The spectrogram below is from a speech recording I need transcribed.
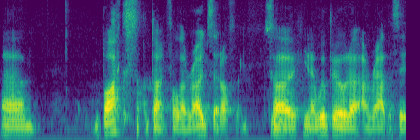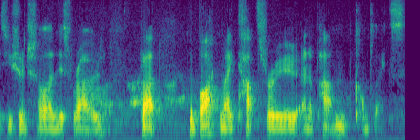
um, bikes don't follow roads that often. So Mm. you know we'll build a, a route that says you should follow this road, but the bike may cut through an apartment complex.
